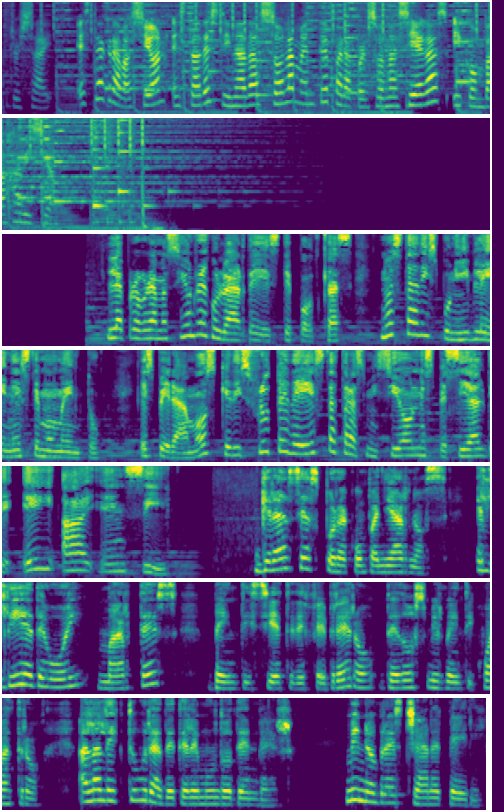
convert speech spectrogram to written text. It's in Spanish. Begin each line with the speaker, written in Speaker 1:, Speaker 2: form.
Speaker 1: Aftersight. Esta grabación está destinada solamente para personas ciegas y con baja visión.
Speaker 2: La programación regular de este podcast no está disponible en este momento. Esperamos que disfrute de esta transmisión especial de AINC.
Speaker 3: Gracias por acompañarnos. El día de hoy, martes 27 de febrero de 2024, a la lectura de Telemundo Denver. Mi nombre es Janet Beatty.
